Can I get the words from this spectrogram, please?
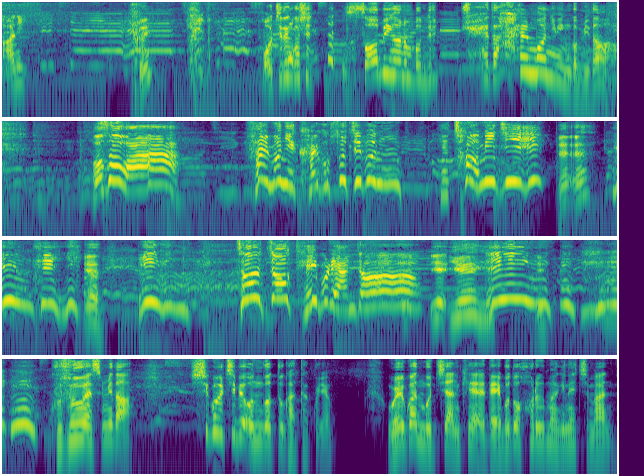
아니, 에? 어찌된 것이 서빙하는 분들이 죄다 할머님인 겁니다. 어서 와 할머니 칼국수 집은 예, 처음이지 예, 예? 음, 예, 음, 저쪽 테이블에 앉아 예, 예, 예. 예. 구수했습니다. 시골집에 온 것도 같았고요. 외관 못지않게 내부도 허름하긴 했지만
